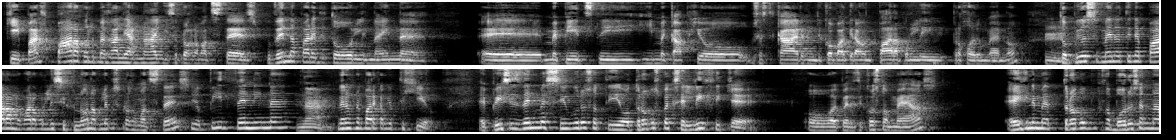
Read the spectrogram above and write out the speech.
και υπάρχει πάρα πολύ μεγάλη ανάγκη σε προγραμματιστές που δεν είναι απαραίτητο όλοι να είναι ε, με PhD ή με κάποιο ουσιαστικά ερευνητικό background πάρα πολύ προχωρημένο. Το οποίο σημαίνει ότι είναι πάρα, μα πάρα πολύ συχνό να βλέπεις προγραμματιστές οι οποίοι δεν, είναι, Ναι. δεν έχουν πάρει κάποιο πτυχίο. Επίσης, δεν είμαι σίγουρος ότι ο τρόπος που εξελίχθηκε ο εκπαιδευτικός τομέας έγινε με τρόπο που θα μπορούσε να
